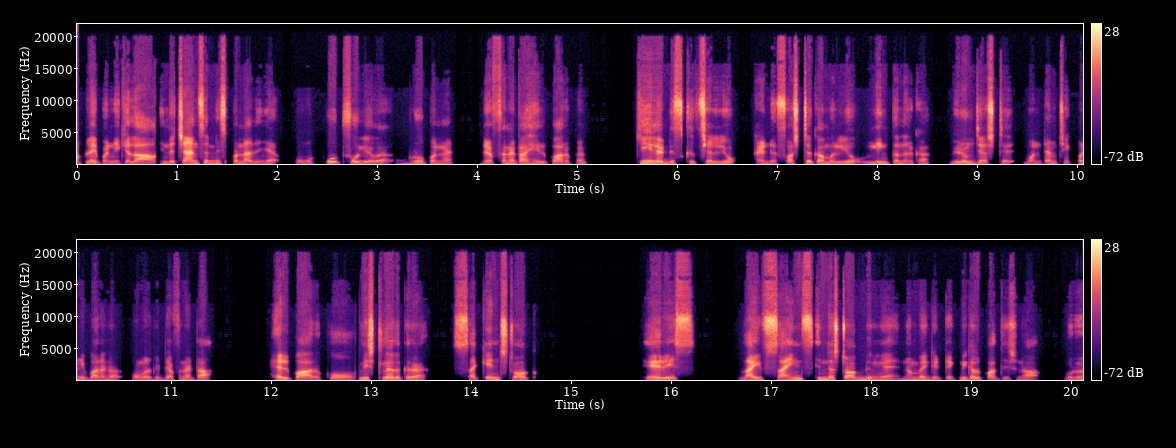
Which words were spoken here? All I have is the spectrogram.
அப்ளை பண்ணிக்கலாம். இந்த சான்ஸை மிஸ் பண்ணாதீங்க. உங்கள் போர்ட்ஃபோலியோவை க்ரோ பண்ண டெஃபினட்டாக ஹெல்ப்பாக இருப்பேன். கீழே டிஸ்கிரிப்ஷன்லையும் அண்ட் ஃபஸ்ட்டு கமெண்ட்லையும் லிங்க் தந்திருக்கேன். வெறும் ஜஸ்ட் ஒன் டைம் செக் பண்ணி பாருங்கள் உங்களுக்கு டெஃபினட்டாக ஹெல்ப்பாக இருக்கும். லிஸ்ட்டில் இருக்கிற second stock Eris life science இந்த ஸ்டாக்குங்க நம்ம இங்கே டெக்னிக்கல் பார்த்துச்சுன்னா ஒரு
